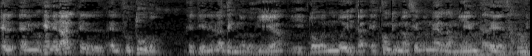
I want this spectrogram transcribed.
en general, el, el futuro que tiene la tecnología y todo el mundo digital es continuar siendo una herramienta de desarrollo,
